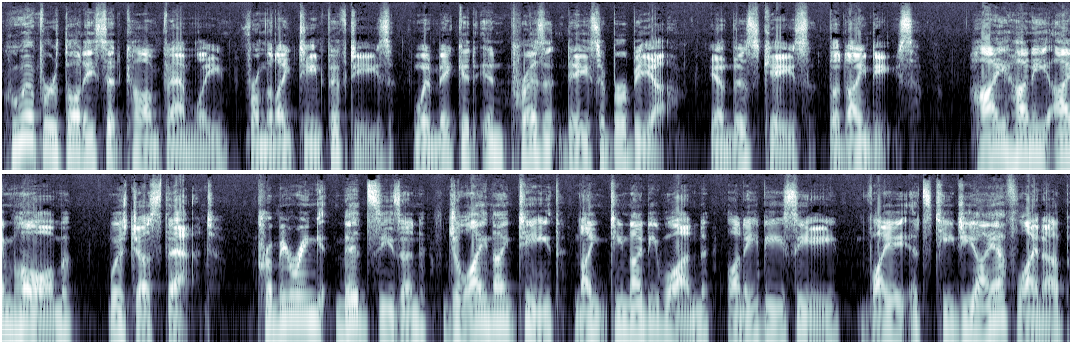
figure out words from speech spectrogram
Whoever thought a sitcom family from the 1950s would make it in present day suburbia, in this case, the 90s? Hi Honey, I'm Home was just that. Premiering mid season July 19th, 1991, on ABC via its TGIF lineup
